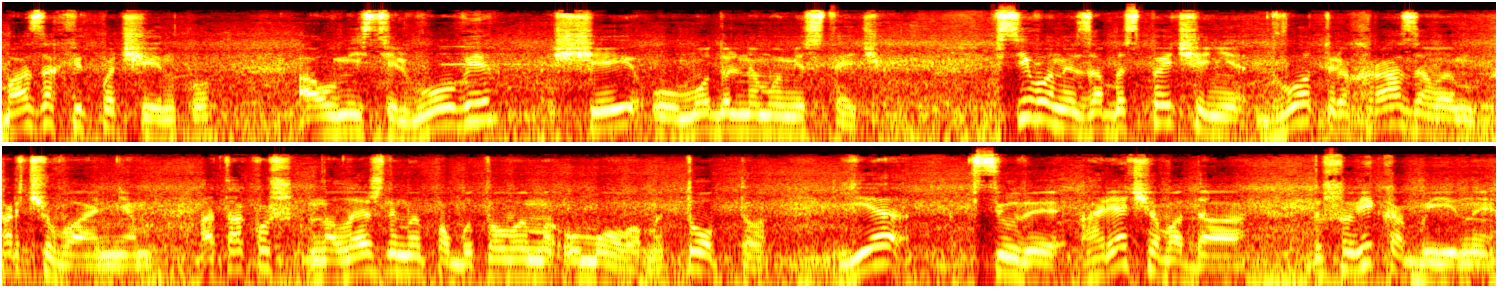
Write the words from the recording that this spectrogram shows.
базах відпочинку, а у місті Львові ще й у модульному містечку. Всі вони забезпечені дво-трьохразовим харчуванням, а також належними побутовими умовами. Тобто є всюди гаряча вода, душові кабіни,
